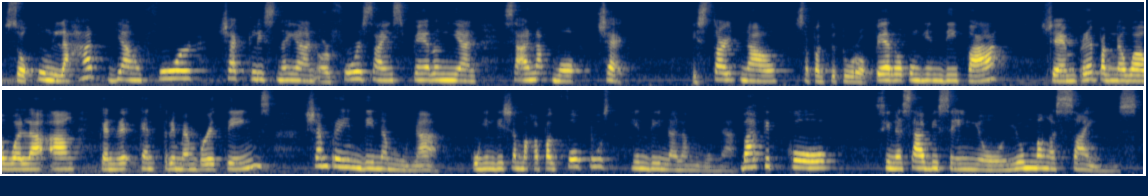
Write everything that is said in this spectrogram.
So kung lahat yang four checklist na yan or four signs meron yan sa anak mo, check start now sa pagtuturo. Pero kung hindi pa, syempre, pag nawawala ang can re- can't remember things, syempre hindi na muna. Kung hindi siya makapag-focus, hindi na lang muna. Bakit ko sinasabi sa inyo yung mga signs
